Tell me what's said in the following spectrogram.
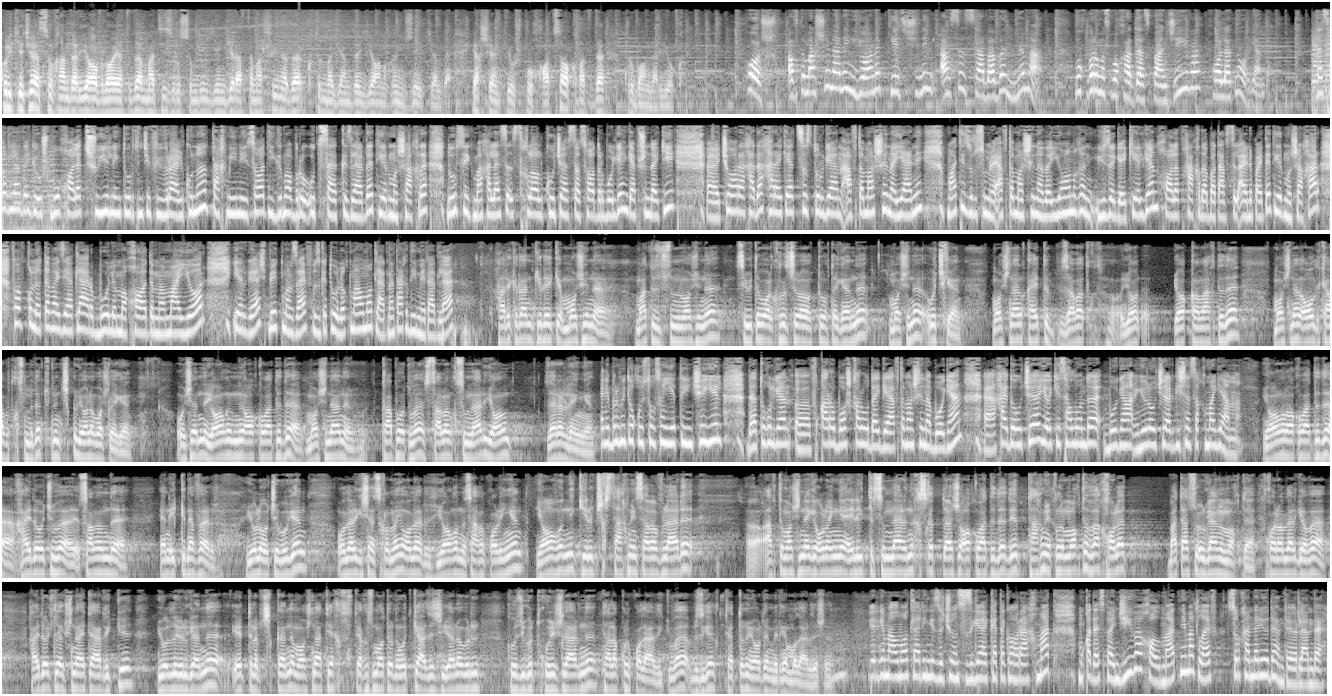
kuni kecha surxondaryo viloyatida matiz rusumli yengil avtomashinada kutilmaganda yong'in yuzaga keldi. Yaxshiyamki ushbu hodisa oqibatida qurbonlar yo'q. Xo'sh avtomashinaning yonib ketishining asl sababi nima? Muxbirimiz muqaddas panjiyeva holatni o'rgandi. Tasvirlardagi ushbu holat shu yilning 4 fevral kuni taxminiy soat 21:38 larda termiz shahri do'stlik mahallasi istiqlol ko'chasida sodir bo'lgan gap shundaki e, chorrahada harakatsiz turgan avtomashina ya'ni matiz rusumli avtomashinada yong'in yuzaga kelgan holat haqida batafsil ayni paytda termiz shahar favqulodda vaziyatlar bo'limi xodimi mayor ergash bekmirzayev bizga to'liq ma'lumotlarni taqdim etadilar. Harakatlanib kelayotgan mashina matiz rusumli mashina svetofor qizil chiroq to'xtaganda mashina o'chgan. Mashinani qaytib zavod yo- yoqqan vaqtida mashinani oldi kapot qismidan tutun chiqib yona boshlagan. O'shanda yong'inni oqibatida mashinani kapot va salon qismlari yonib zararlangan. Ya'ni 1997 yilda tug'ilgan e, fuqaro boshqaruvidagi avtomashina bo'lgan e, haydovchi yoki salonda bo'lgan yo'lovchilarga hech narsa qilmaganmi? Yong'in oqibatida haydovchi va salonda ya'ni ikki nafar yo'lovchi bo'lgan ularga hech narsa qilmagan ular yong'inni saqlab qolingan. Yong'inni kelib chiqish taxmin sabablari e, avtomashinaga ulangan elektr simlarini qisqa tutashi oqibatida deb taxmin qilinmoqda va holat batafsil o'rganilmoqda. Fuqarolarga va haydovchilarga shuni aytardikki yo'lda yurganda ertalab chiqqanda moshinani texnik texosmotordan o'tkazish yana bir ko'z yugurtib qo'yishlarini talab qilib qolardik va bizga kattakon yordam bergan bo'lardi o'sha bergan ma'lumotlaringiz uchun sizga kattakon rahmat. Muqaddas panjiyeva xolmat ne'matlayev surxondaryodan tayyorlandi.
